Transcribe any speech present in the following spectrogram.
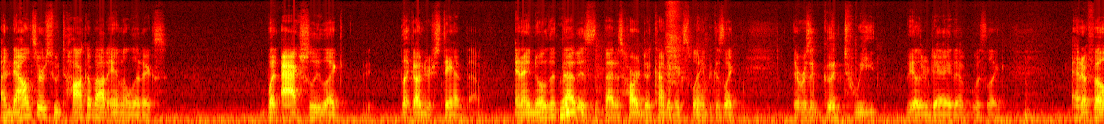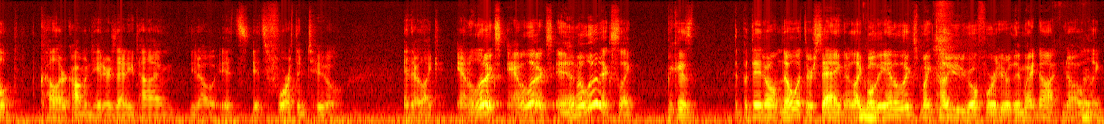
announcers who talk about analytics but actually like like understand them and i know that hmm. that is that is hard to kind of explain because like there was a good tweet the other day that was like nfl color commentators anytime you know it's it's fourth and two. And they're like analytics analytics analytics like because but they don't know what they're saying. They're like hmm. well the analytics might tell you to go for it here. They might not. No like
